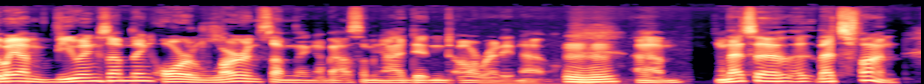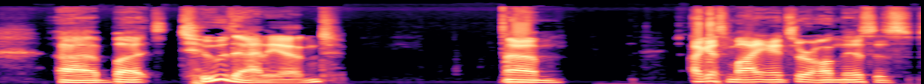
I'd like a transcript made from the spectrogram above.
the way i'm viewing something or learn something about something i didn't already know mm-hmm. um, and that's a that's fun. Uh, but to that end, um, I guess my answer on this is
